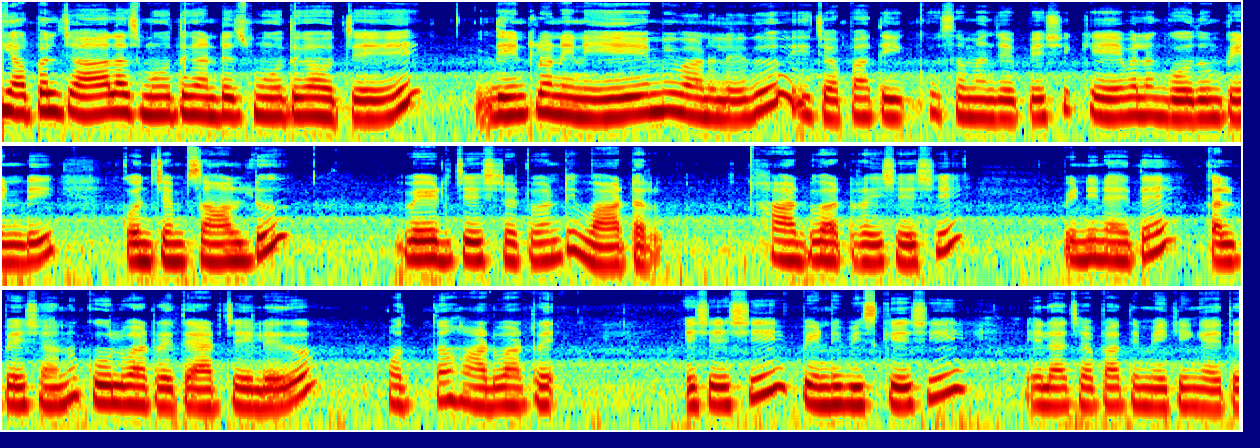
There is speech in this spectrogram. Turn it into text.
ఈ అప్పలు చాలా స్మూత్గా అంటే స్మూత్గా వచ్చాయి. దీంట్లో నేను ఏమీ వాడలేదు. ఈ చపాతీ కోసం అని చెప్పేసి కేవలం గోధుమ పిండి కొంచెం సాల్ట్ వేడి చేసేటటువంటి వాటర్ హాట్ వాటర్ వేసేసి పిండిని అయితే కలిపేశాను. కూల్ వాటర్ అయితే యాడ్ చేయలేదు. మొత్తం హాట్ వాటరే వేసేసి పిండి పిసికేసి ఇలా చపాతీ మేకింగ్ అయితే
